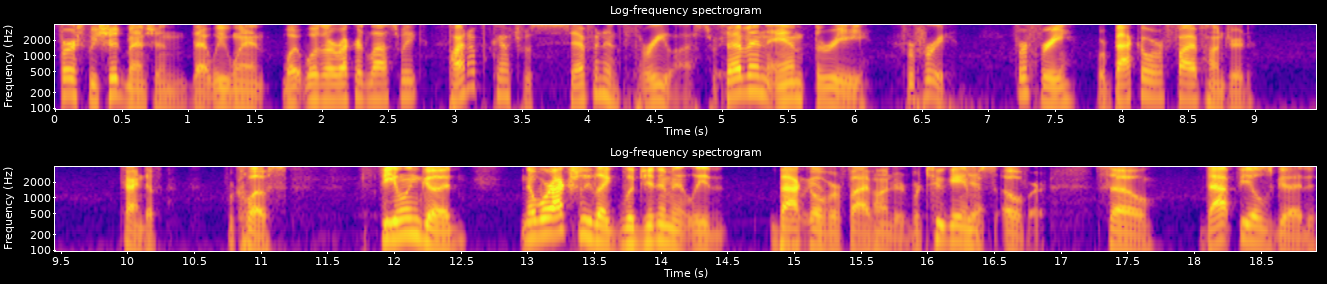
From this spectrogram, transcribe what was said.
first we should mention that we went. What was our record last week? Pineapple Couch was seven and three last week Seven and three. for free. For free. We're back over 500. Kind of. We're close. Feeling good. No, we're actually like legitimately back Oh, yeah. over 500. We're two games over. So that feels good.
